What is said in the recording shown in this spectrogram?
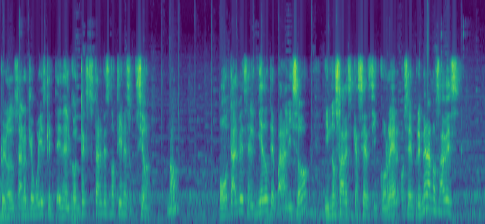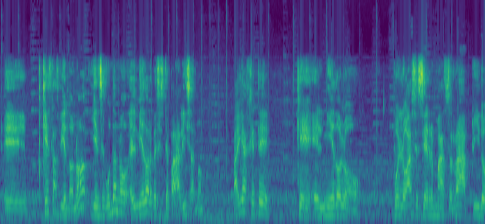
Pero, o sea, lo que voy es que en el contexto tal vez no tienes opción, ¿no? O tal vez el miedo te paralizó y no sabes qué hacer, si correr. O sea, en primera no sabes eh, qué estás viendo, ¿no? Y en segunda no, el miedo a veces te paraliza, ¿no? Hay gente que el miedo lo, pues lo hace ser más rápido,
